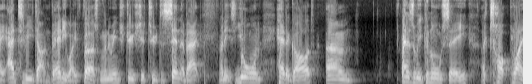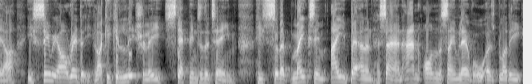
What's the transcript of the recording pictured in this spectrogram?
it had to be done. But anyway, first, I'm going to introduce you to the centre back, and it's Jorn Hedegaard. Um, as we can all see, a top player. He's Serie A ready. Like he can literally step into the team. He's so that makes him a better than Hassan and on the same level as bloody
